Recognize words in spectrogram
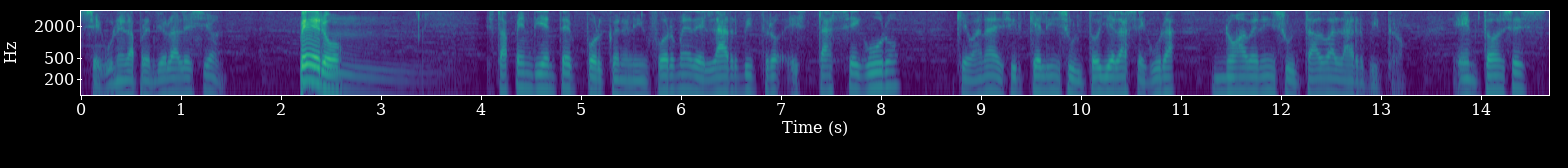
según él, aprendió la lesión. Pero está pendiente porque en el informe del árbitro está seguro que van a decir que él insultó y él asegura no haber insultado al árbitro. Entonces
